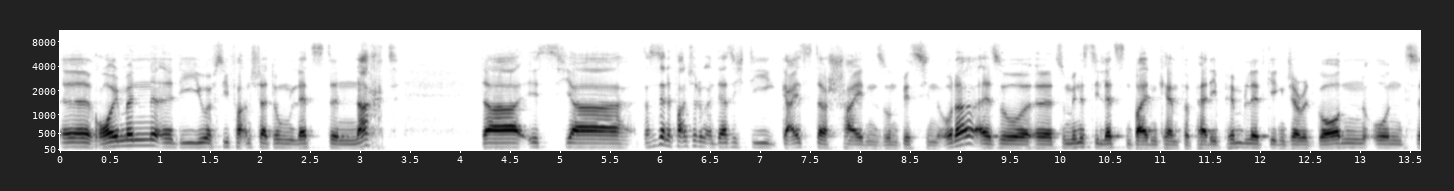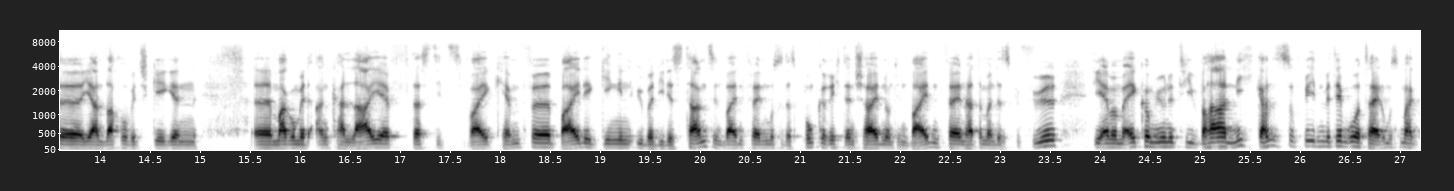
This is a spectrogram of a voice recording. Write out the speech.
äh, räumen. Äh, die UFC-Veranstaltung letzte Nacht da ist ja, das ist ja eine Veranstaltung, an der sich die Geister scheiden, so ein bisschen, oder? Also äh, zumindest die letzten beiden Kämpfe, Paddy Pimblett gegen Jared Gordon und äh, Jan Blachowicz gegen äh, Magomed Ankalaev, dass die zwei Kämpfe, beide gingen über die Distanz. In beiden Fällen musste das Punktgericht entscheiden und in beiden Fällen hatte man das Gefühl, die MMA-Community war nicht ganz zufrieden mit dem Urteil, um es mal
